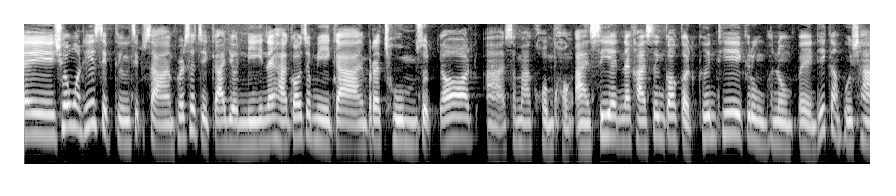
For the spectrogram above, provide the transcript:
ในช่วงวันที่ 10ถึง13 พฤศจิกายนนี้นะคะก็จะมีการประชุมสุดยอดสมาคมของอาเซียนนะคะซึ่งก็เกิดขึ้นที่กรุงพนมเปญที่กัมพูชา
